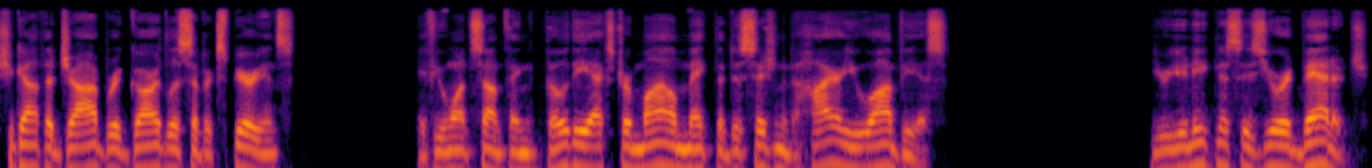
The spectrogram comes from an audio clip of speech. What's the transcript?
She got the job regardless of experience. If you want something, go the extra mile, make the decision to hire you obvious. Your uniqueness is your advantage.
